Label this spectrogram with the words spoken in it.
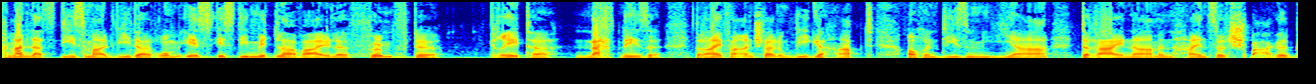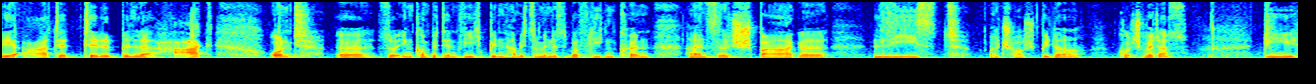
Genau. Anlass diesmal wiederum ist, ist die mittlerweile fünfte Greta Nachtlese. Drei Veranstaltungen wie gehabt, auch in diesem Jahr. Drei Namen: Heinzel Spargel, Beate Till, Bille Haag. Und äh, so inkompetent wie ich bin, habe ich zumindest überfliegen können. Heinzel Spargel liest als Schauspieler Kurt Schwitters. Die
